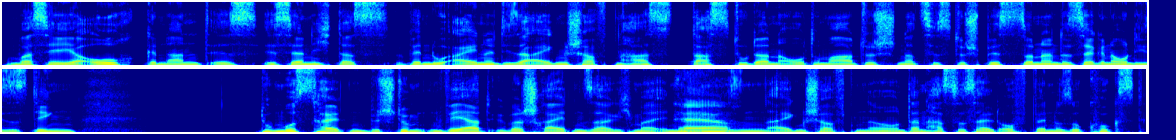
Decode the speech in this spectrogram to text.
Und was hier ja auch genannt ist, ist ja nicht, dass wenn du eine dieser Eigenschaften hast, dass du dann automatisch narzisstisch bist, sondern das ist ja genau dieses Ding, du musst halt einen bestimmten Wert überschreiten, sage ich mal, in, ja, ja. diesen Eigenschaften. Ne? Und dann hast du es halt oft, wenn du so guckst,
